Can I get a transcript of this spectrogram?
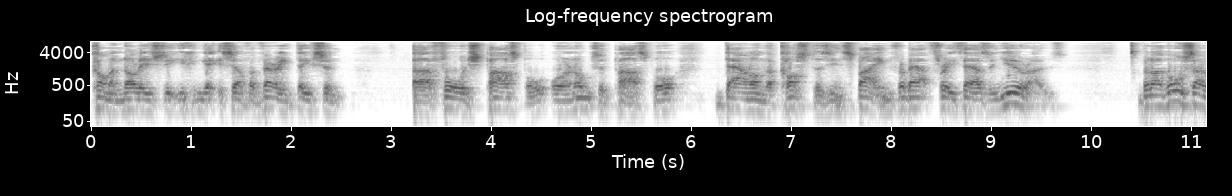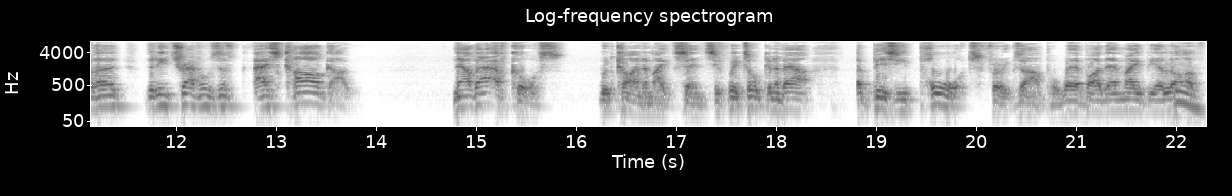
common knowledge that you can get yourself a very decent uh, forged passport or an altered passport down on the Costas in Spain for about 3,000 euros. But I've also heard that he travels as, as cargo. Now, that, of course, would kind of make sense if we're talking about a busy port, for example, whereby there may be a lot mm. of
